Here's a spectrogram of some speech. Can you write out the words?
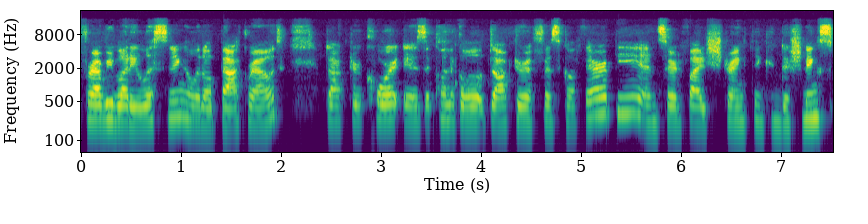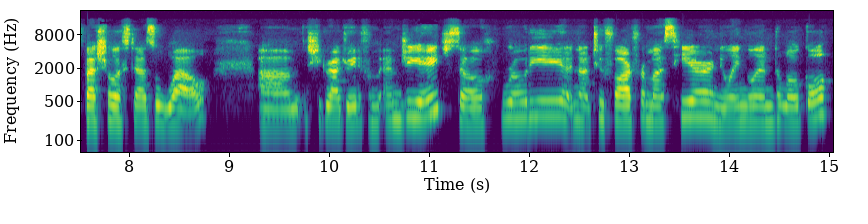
for everybody listening, a little background. Dr. Court is a clinical doctor of physical therapy and certified strength and conditioning specialist as well. Um, she graduated from MGH, so Rhody, not too far from us here, New England local.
